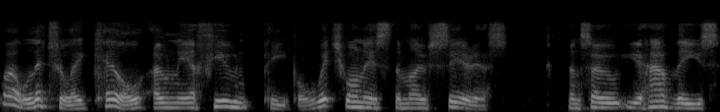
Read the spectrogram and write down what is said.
well, literally kill only a few people? Which one is the most serious? And so you have these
